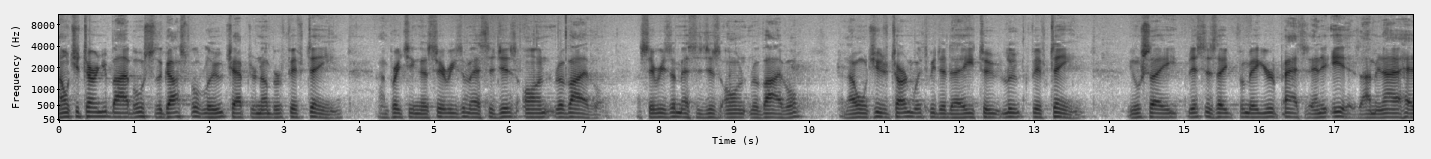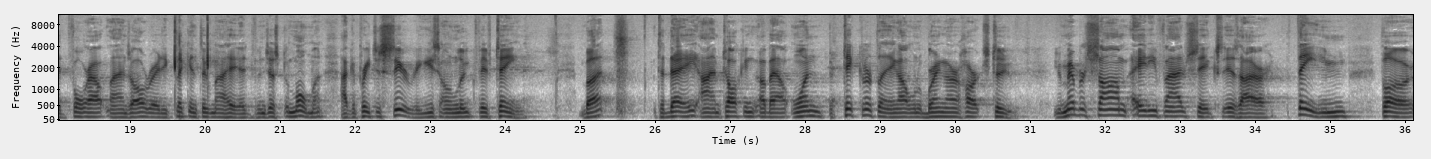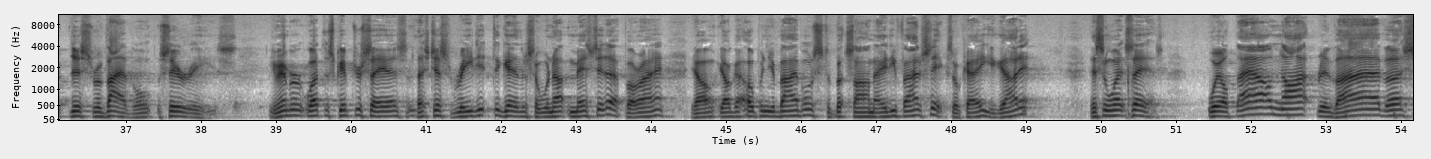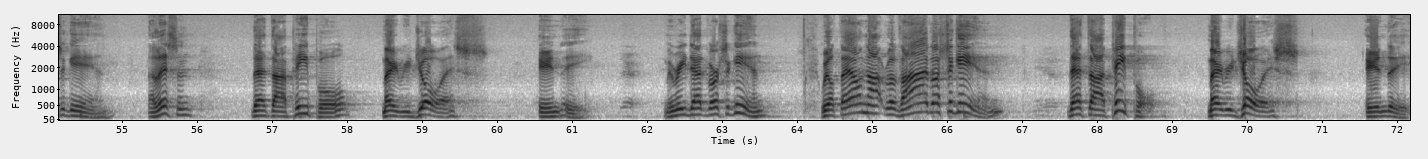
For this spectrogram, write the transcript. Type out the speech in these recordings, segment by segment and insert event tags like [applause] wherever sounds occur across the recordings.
I want you turn your Bibles to the Gospel of Luke, chapter number 15. I'm preaching a series of messages on revival, a series of messages on revival. And I want you to turn with me today to Luke 15. You'll say, This is a familiar passage, and it is. I mean, I had four outlines already clicking through my head. In just a moment, I could preach a series on Luke 15. But today I'm talking about one particular thing I want to bring our hearts to. You remember Psalm 85 6 is our theme for this revival series. You remember what the scripture says? Let's just read it together so we're not mess it up, all right? Y'all, y'all got open your Bibles to Psalm 85 6, okay? You got it? Listen to what it says. Wilt thou not revive us again? Now listen, that thy people may rejoice in thee. Let me read that verse again. Wilt thou not revive us again, that thy people may rejoice in thee?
